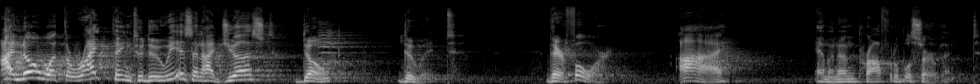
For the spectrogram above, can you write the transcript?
I know what the right thing to do is, and I just don't do it. Therefore, I am an unprofitable servant.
